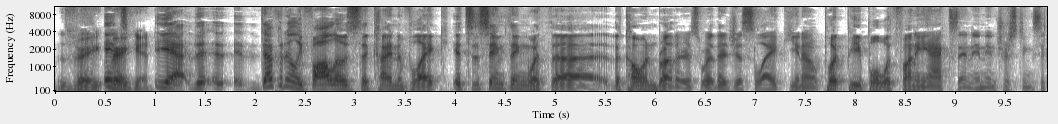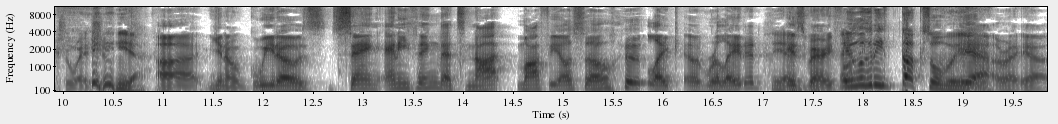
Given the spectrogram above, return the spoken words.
it was very, very good. Yeah, the, it- it definitely follows the kind of like it's the same thing with uh, the Coen brothers, where they're just like you know put people with funny accent in interesting situations. Yeah. uh, you know Guido's saying anything that's not mafioso like uh, related Yeah. is very funny. Hey, look at these ducks over here. Yeah, right. Yeah.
